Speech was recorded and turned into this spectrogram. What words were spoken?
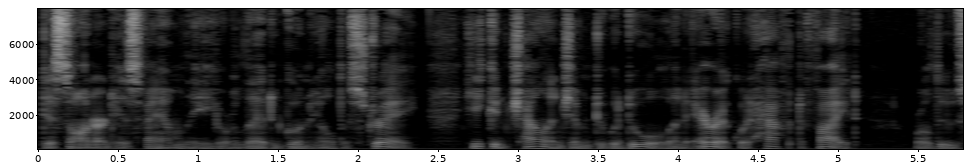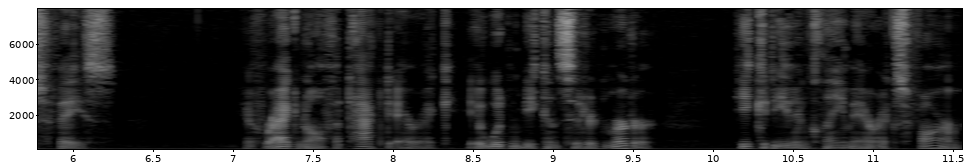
dishonored his family, or led Gunhild astray, he could challenge him to a duel, and Eric would have to fight or lose face. If Ragnolf attacked Eric, it wouldn't be considered murder. He could even claim Eric's farm.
